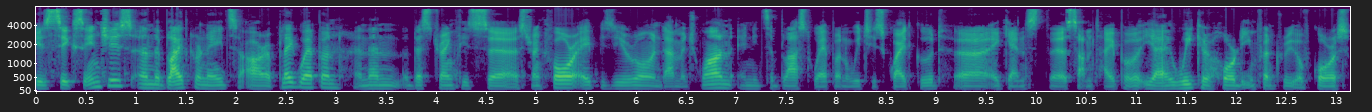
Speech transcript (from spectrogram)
is 6 inches and the Blight Grenades are a plague weapon and then the strength is uh, strength 4, AP 0 and damage 1 and it's a blast weapon which is quite good uh, against uh, some type of, yeah, weaker horde infantry of course.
